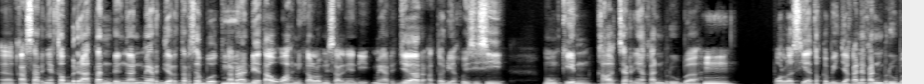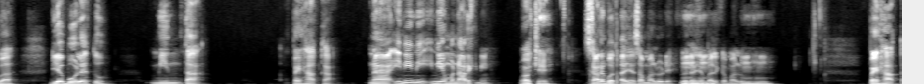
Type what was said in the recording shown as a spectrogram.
eh, kasarnya keberatan dengan merger tersebut Hmm. karena dia tahu wah nih kalau misalnya di merger atau diakuisisi mungkin culture-nya akan berubah, Hmm. policy atau kebijakannya akan berubah. Dia boleh tuh minta PHK. Nah, ini nih ini yang menarik nih. Oke. Sekarang gue tanya sama lu deh, gue tanya Mhm. balik sama lu. Mhm. PHK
